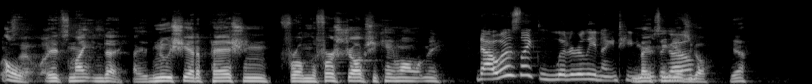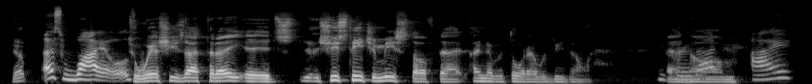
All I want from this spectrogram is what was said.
what's Oh, that like? it's night and day. I knew she had a passion from the first job she came on with me. That was like literally 19 years 19 ago. years ago. Yeah. Yep. That's wild. To where she's at today, it's she's teaching me stuff that I never thought I would be doing. You and, heard that? um, I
